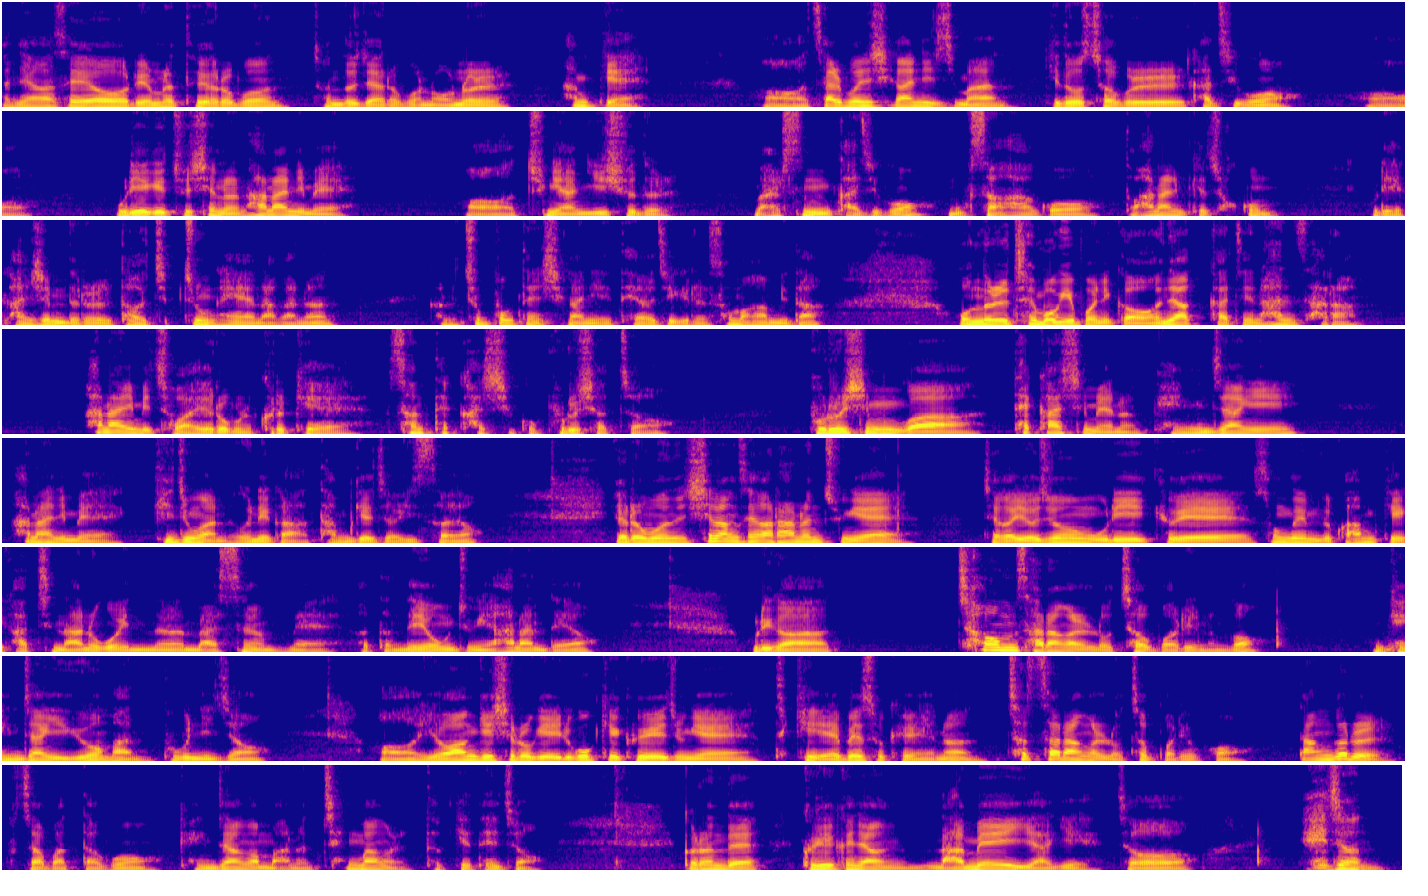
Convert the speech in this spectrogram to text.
안녕하세요. 리노트 여러분, 전도자 여러분. 오늘 함께 어, 짧은 시간이지만 기도 수업을 가지고 어, 우리에게 주시는 하나님의 어, 중요한 이슈들, 말씀 가지고 묵상하고 또 하나님께 조금 우리의 관심들을 더 집중해 나가는 그런 축복된 시간이 되어지기를 소망합니다. 오늘 제목이 보니까 언약 가진 한 사람. 하나님이 저와 여러분을 그렇게 선택하시고 부르셨죠. 부르심과 택하심에는 굉장히 하나님의 귀중한 은혜가 담겨져 있어요. 여러분 신앙생활 하는 중에 제가 요즘 우리 교회 성도님들과 함께 같이 나누고 있는 말씀의 어떤 내용 중에 하나인데요. 우리가 처음 사랑을 놓쳐버리는 거 굉장히 위험한 부분이죠. 어, 요한계시록의 일곱 개 교회 중에 특히 에베소 교회는 첫사랑을 놓쳐버리고 딴 거를 붙잡았다고 굉장한 많은 책망을 듣게 되죠. 그런데 그게 그냥 남의 이야기, 저 예전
